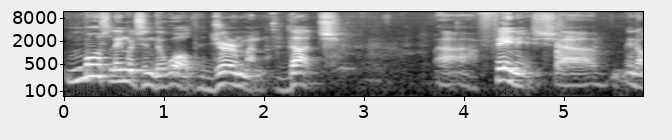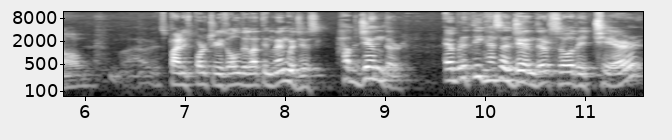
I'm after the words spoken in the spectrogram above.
most languages in the world, German, Dutch, uh, Finnish, uh, you know, uh, Spanish, Portuguese, all the Latin languages have gender. Everything has a gender, so the chair,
